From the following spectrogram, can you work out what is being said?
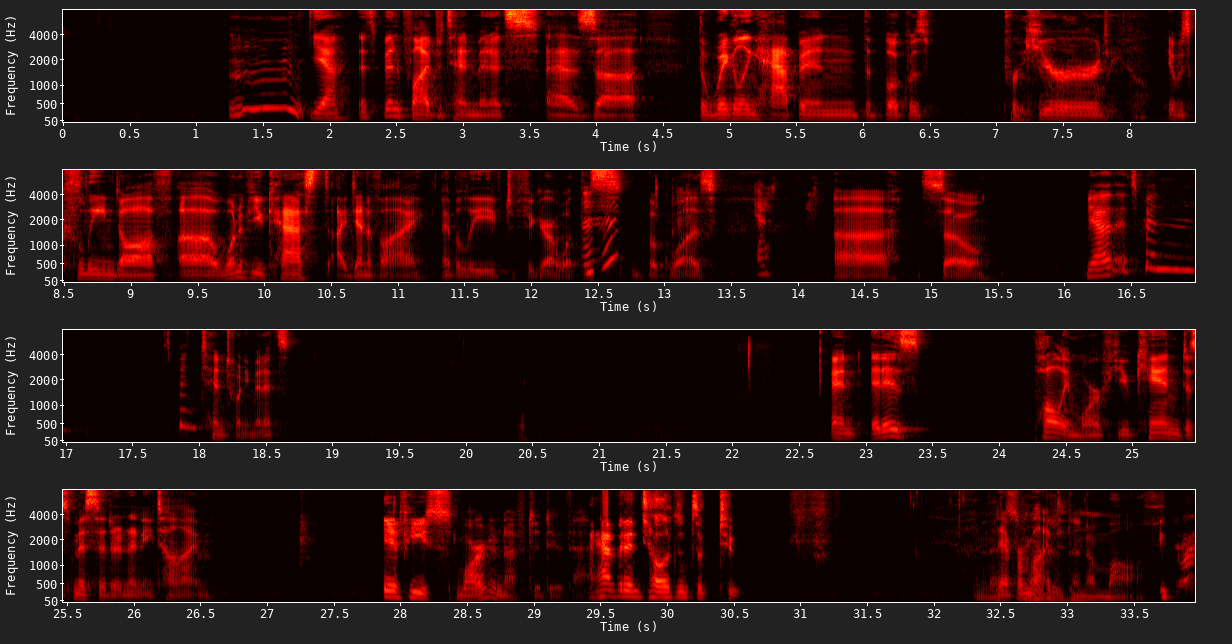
mm, yeah, it's been five to ten minutes as uh, the wiggling happened. The book was procured. It was cleaned off. Uh, one of you cast Identify, I believe, to figure out what this book was. Yeah. Uh, so, yeah, it's been it's been 10, 20 minutes. And it is polymorph. You can dismiss it at any time. If he's smart enough to do that. I have an intelligence of two. I mean, that's Never smarter mind. Than a moth.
